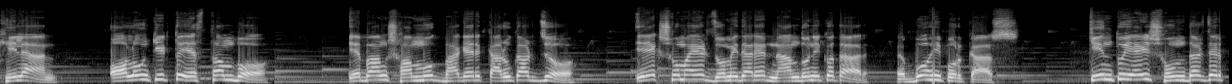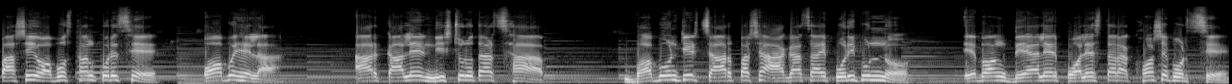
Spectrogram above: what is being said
খিলান, অলঙ্কৃত স্তম্ভ এবং সম্মুখ ভাগের কারুকার্য এক সময়ের জমিদারের নান্দনিকতার বহিঃপ্রকাশ। কিন্তু এই সৌন্দর্যের পাশেই অবস্থান করেছে অবহেলা আর কালের নিষ্ঠুরতার ছাপ। ভবনটির চারপাশে আগাছায় পরিপূর্ণ এবং দেয়ালের পলেস্তারা খসে পড়ছে।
